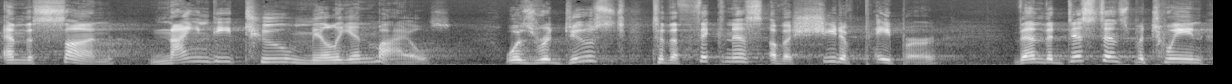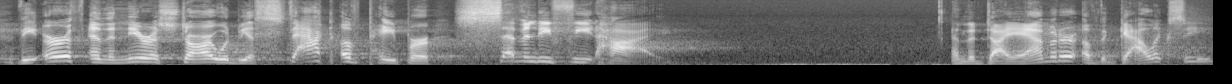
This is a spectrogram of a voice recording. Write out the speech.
and the sun, 92 million miles, was reduced to the thickness of a sheet of paper, then the distance between the Earth and the nearest star would be a stack of paper 70 feet high. And the diameter of the galaxy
